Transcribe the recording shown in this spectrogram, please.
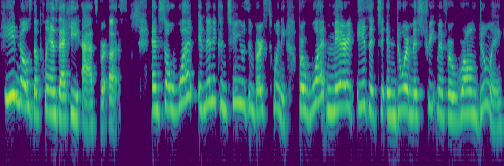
He knows the plans that He has for us. And so, what, and then it continues in verse 20 for what merit is it to endure mistreatment for wrongdoing?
